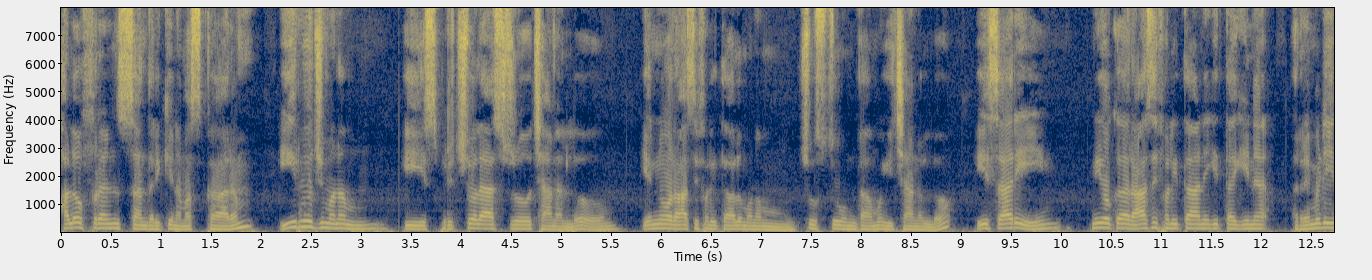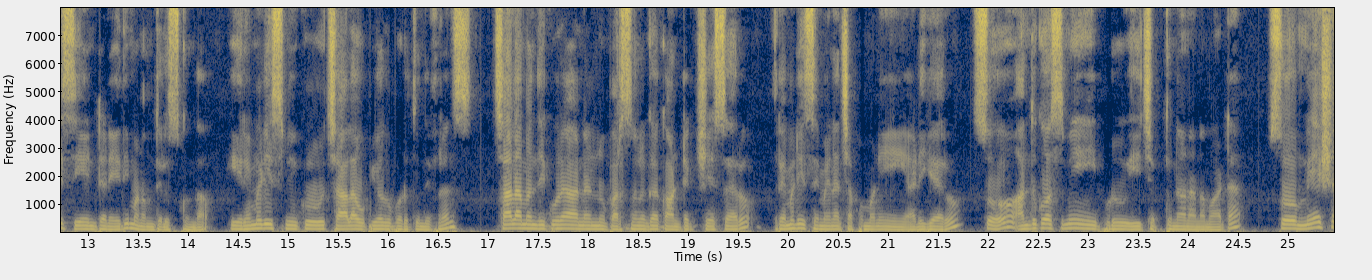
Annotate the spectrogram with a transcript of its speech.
హలో ఫ్రెండ్స్ అందరికీ నమస్కారం. ఈరోజు మనం ఈ స్పిరిచువల్ ఆస్ట్రో ఛానల్లో ఎన్నో రాశి ఫలితాలు మనం చూస్తూ ఉంటాము ఈ ఛానల్లో. ఈసారి మీ యొక్క రాశి ఫలితానికి తగిన రెమెడీస్ ఏంటనేది మనం తెలుసుకుందాం. ఈ రెమెడీస్ మీకు చాలా ఉపయోగపడుతుంది ఫ్రెండ్స్. చాలా మంది కూడా నన్ను పర్సనల్గా కాంటాక్ట్ చేశారు. రెమెడీస్ ఏమైనా చెప్పమని అడిగారు. సో అందుకోసమే ఇప్పుడు ఈ చెప్తున్నాను అన్నమాట సో మేష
